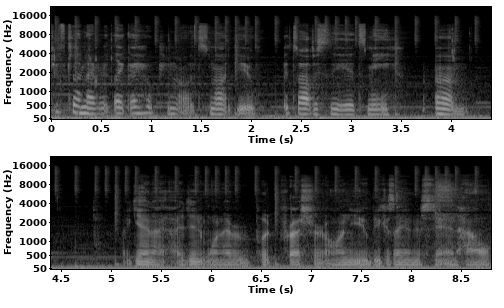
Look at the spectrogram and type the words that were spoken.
You've done every. Like, I hope you know it's not you. It's obviously it's me. Um, Again, I, I didn't want to ever put pressure on you because I understand how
